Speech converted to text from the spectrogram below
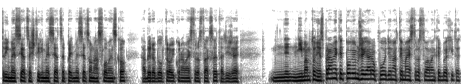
3 mesiace, 4 mesiace, 5 mesiacov na Slovensko, aby robil trojku na majstrovstvách sveta. Čiže vnímam to nesprávne, keď poviem, že Jaro pôjde na tie majstrovstvá, len keď bude chytať?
